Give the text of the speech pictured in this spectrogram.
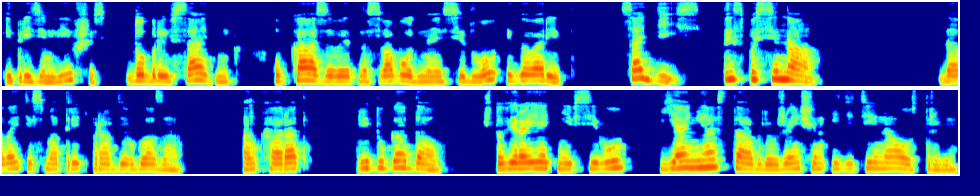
и, приземлившись, добрый всадник указывает на свободное седло и говорит «Садись, ты спасена!» Давайте смотреть правде в глаза. Ангхарат предугадал, что, вероятнее всего, я не оставлю женщин и детей на острове.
